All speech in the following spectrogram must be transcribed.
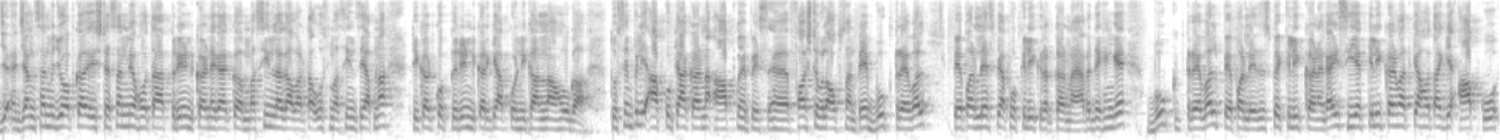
जंक्शन में जो आपका स्टेशन में होता है प्रिंट करने का एक मशीन लगा हुआ था, उस मशीन से अपना टिकट को प्रिंट करके आपको निकालना होगा। तो सिंपली आपको क्या करना, आपको यहाँ पे फ़र्स्ट वाला ऑप्शन पे बुक ट्रेवल पेपरलेस पे आपको क्लिक करना है। यहाँ पे देखेंगे, बुक ट्रेवल पेपरलेस, इस पर क्लिक करना गाइस, ये क्लिक करने बाद क्या होता है कि आपको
